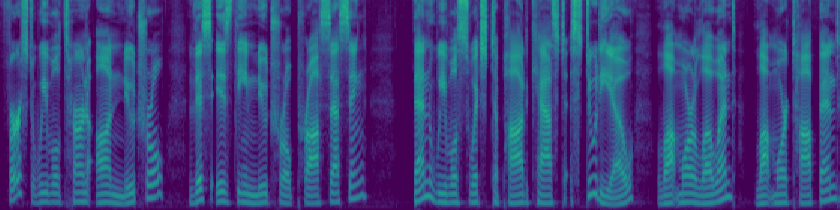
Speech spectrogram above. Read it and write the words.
First, we will turn on neutral. This is the neutral processing. Then we will switch to Podcast Studio, a lot more low end, a lot more top end,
